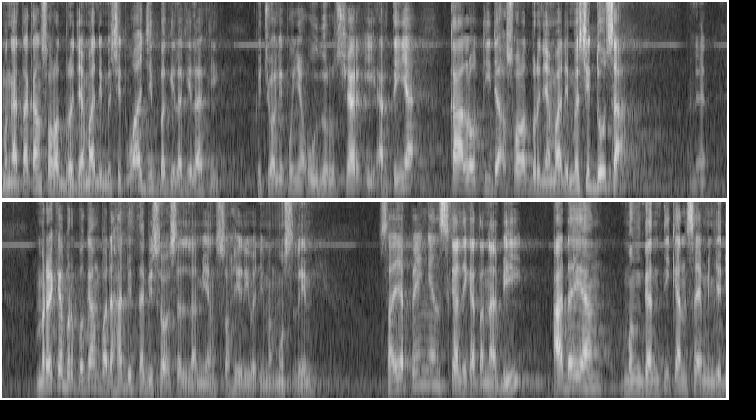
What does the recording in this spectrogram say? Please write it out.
mengatakan sholat berjamaah di masjid wajib bagi laki-laki kecuali punya udur syar'i. Artinya kalau tidak sholat berjamaah di masjid dosa. Mereka berpegang pada hadis Nabi SAW yang sahih riwayat Imam Muslim. Saya pengen sekali kata Nabi ada yang menggantikan saya menjadi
